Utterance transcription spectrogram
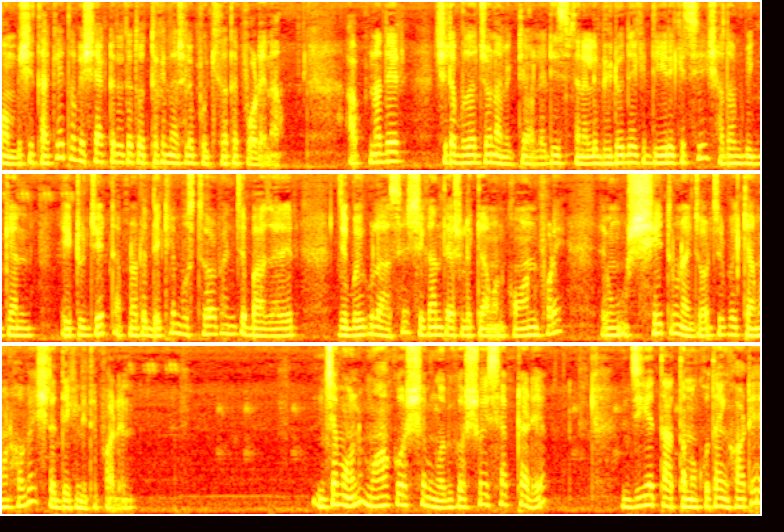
কম বেশি থাকে, তবে সে একটা দুইটা তথ্য কিন্তু আসলে পরীক্ষাতে পড়ে না। আপনাদের সেটা বোঝার জন্য আমি একটি অলরেডি চ্যানেলে ভিডিও দেখে দিয়ে রেখেছি। সাধারণ বিজ্ঞান এ টু জেড আপনারা দেখলে বুঝতে পারবেন যে বাজারের যে বইগুলো আছে, সেখান থেকে আসলে কেমন কমন পড়ে এবং সেই তুলনায় জর্জের বই কেমন হবে সেটা দেখে নিতে পারেন। যেমন মহাকর্ষ এবং অভিকর্ষ এই চ্যাপ্টারে জি এর তারতম্য কোথায় ঘটে?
